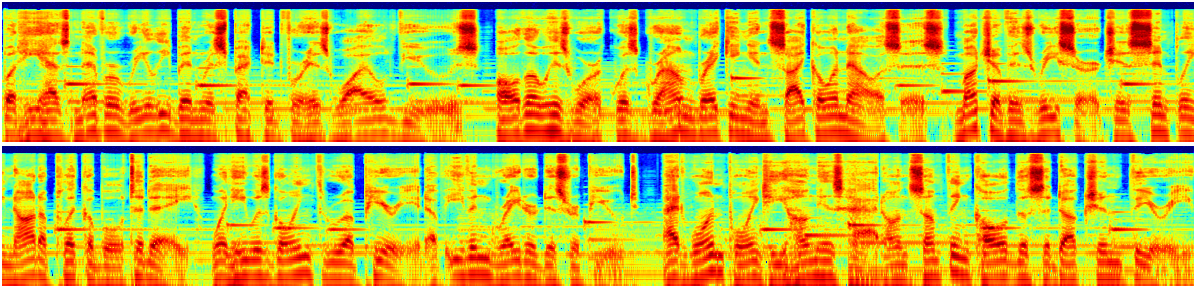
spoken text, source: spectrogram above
but he has never really been respected for his wild views. Although his work was groundbreaking in psychoanalysis, much of his research is simply not applicable today when he was going through a period of even greater disrepute. At one point, he hung his hat on something called the seduction theory,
